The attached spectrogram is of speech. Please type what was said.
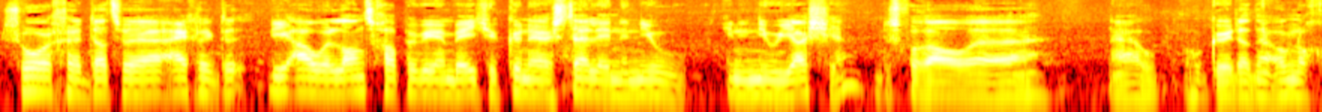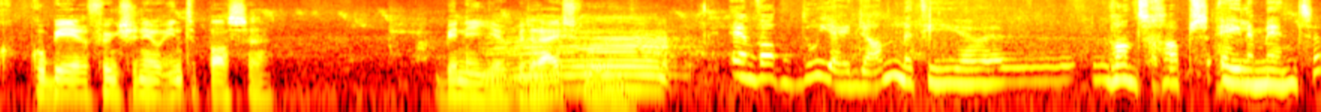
zorgen dat we eigenlijk de, die oude landschappen weer een beetje kunnen herstellen in een nieuw, in een nieuw jasje. Dus vooral, uh, nou, hoe, hoe, kun je dat nou ook nog proberen functioneel in te passen binnen je bedrijfsvoering. En wat doe jij dan met die uh, landschapselementen?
